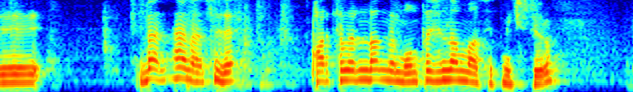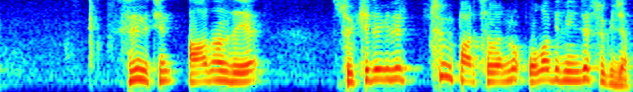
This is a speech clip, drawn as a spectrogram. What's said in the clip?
Ee, ben hemen size parçalarından ve montajından bahsetmek istiyorum. Sizin için A'dan Z'ye sökülebilir tüm parçalarını olabildiğince sökeceğim.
